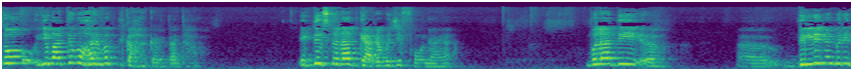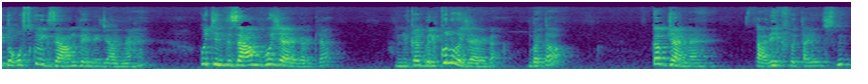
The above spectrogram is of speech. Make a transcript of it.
तो ये बातें वो हर वक्त कहा करता था। एक दिन उसका रात ग्यारह बजे फ़ोन आया। बोला, दी दिल्ली में मेरी दोस्त को एग्ज़ाम देने जाना है। कुछ इंतज़ाम हो जाएगा क्या? हमने कहा, बिल्कुल हो जाएगा। बताओ, कब जाना है? तारीख बताई उसने।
